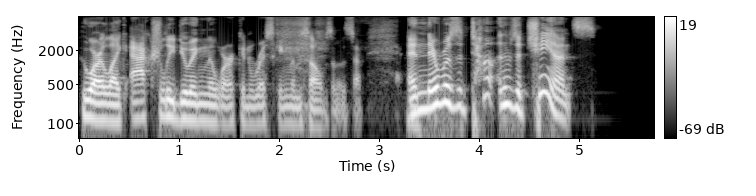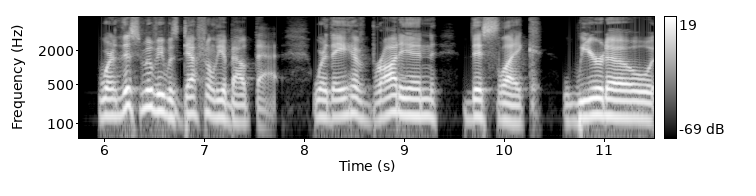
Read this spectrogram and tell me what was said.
who are like actually doing the work and risking themselves and stuff. Hmm. And there was a time, there was a chance where this movie was definitely about that, where they have brought in this like weirdo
